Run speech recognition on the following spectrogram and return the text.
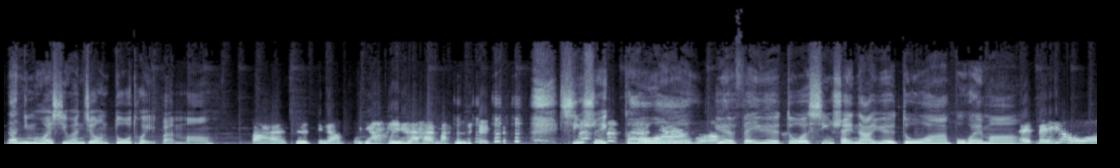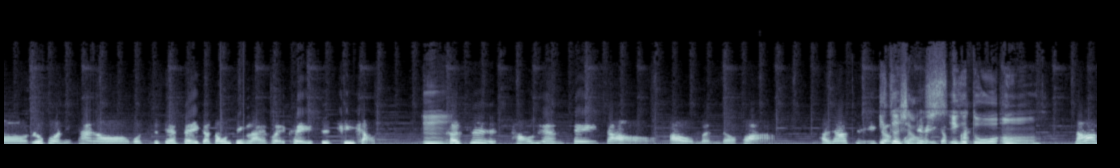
那你们会喜欢这种多腿班吗？当然是尽量不要，因为还蛮累的。薪水高啊，越飞越多，薪水拿越多啊，欸、不会吗？哎、欸，没有哦。如果你看哦，我直接飞一个东京来回可以是七小时，嗯，可是桃园飞到澳门的话，好像是一个，一个小时一个，一个多，嗯。然后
